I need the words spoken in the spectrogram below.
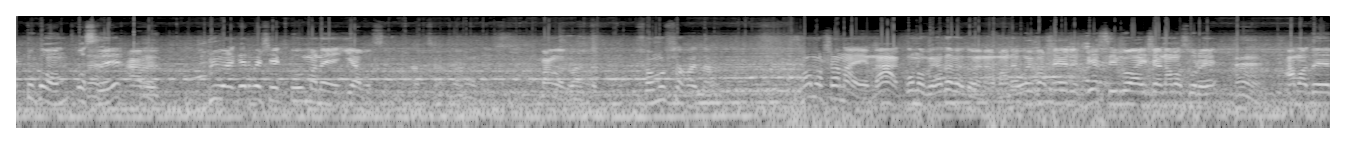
একটু কম পড়ছে হ্যাঁ, আর হ্যাঁ। দুই ভাগের বেশি একটু মানে ইয়া বসছে আচ্ছা বাংলাদেশ। সমস্যা হয় না সমস্যা নাই না কোনো ভেদা ভেদ হয় না। মানে ওই পাশের বেশি এসে নামাজ পড়ে। হ্যাঁ। আমাদের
